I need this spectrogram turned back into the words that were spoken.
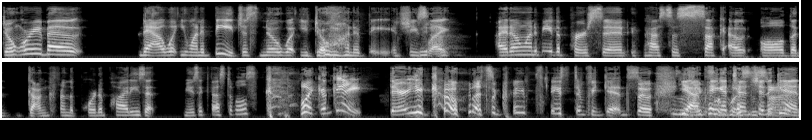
don't worry about now what you want to be just know what you don't want to be. And she's yeah. like i don't want to be the person who has to suck out all the gunk from the porta potties at music festivals. Like okay there you go. That's a great place to begin. So yeah paying attention again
